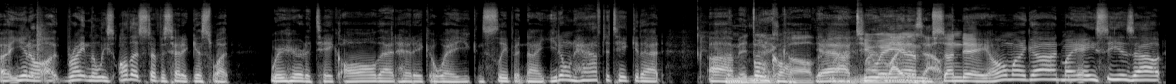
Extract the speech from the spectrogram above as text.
Uh, you know, uh, writing the lease, all that stuff is headache. Guess what? We're here to take all that headache away. You can sleep at night. You don't have to take that um, phone call. call that yeah, my- 2 my light is a.m. Sunday. Oh my God, my AC is out.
